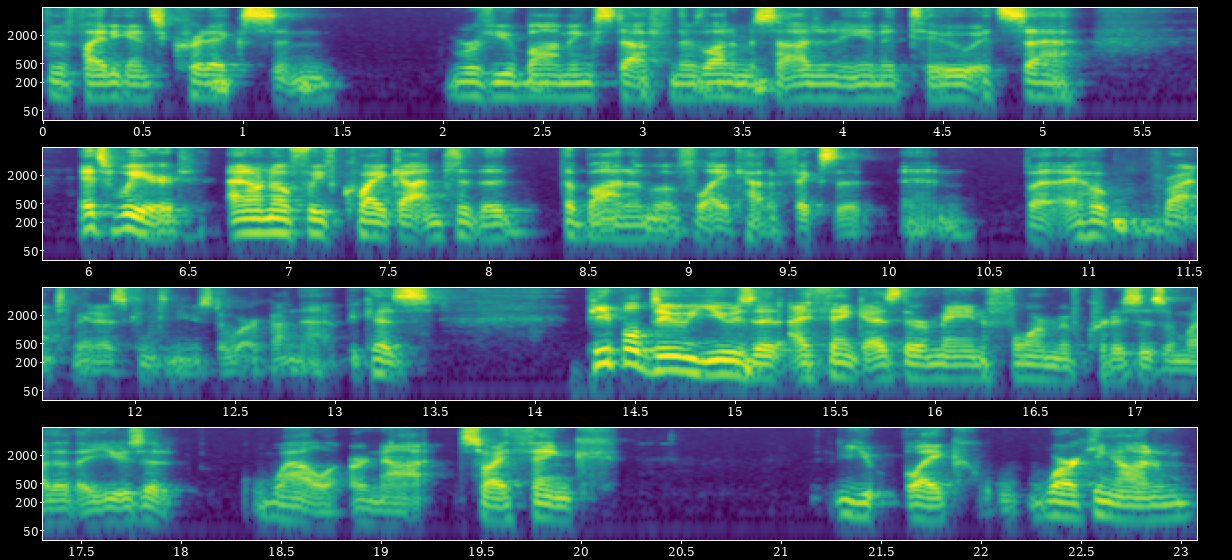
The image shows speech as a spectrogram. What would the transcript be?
the fight against critics and review bombing stuff and there's a lot of misogyny in it too. It's uh it's weird. I don't know if we've quite gotten to the the bottom of like how to fix it and but i hope rotten tomatoes continues to work on that because people do use it i think as their main form of criticism whether they use it well or not. So i think you like working on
